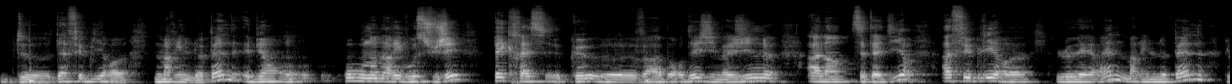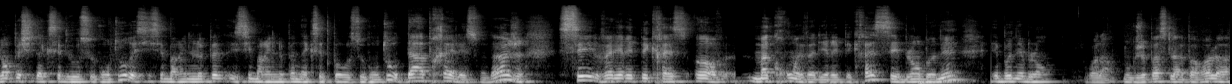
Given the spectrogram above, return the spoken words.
d'affaiblir euh, Marine Le Pen, eh bien on, on en arrive au sujet Pécresse que euh, va aborder, j'imagine, Alain, c'est-à-dire affaiblir euh, le RN, Marine Le Pen, l'empêcher d'accéder au second tour, et si c'est Marine Le Pen, et si Marine Le Pen n'accède pas au second tour, d'après les sondages, c'est Valérie Pécresse. Or, Macron et Valérie Pécresse, c'est blanc bonnet et bonnet blanc. Voilà. Donc je passe la parole à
